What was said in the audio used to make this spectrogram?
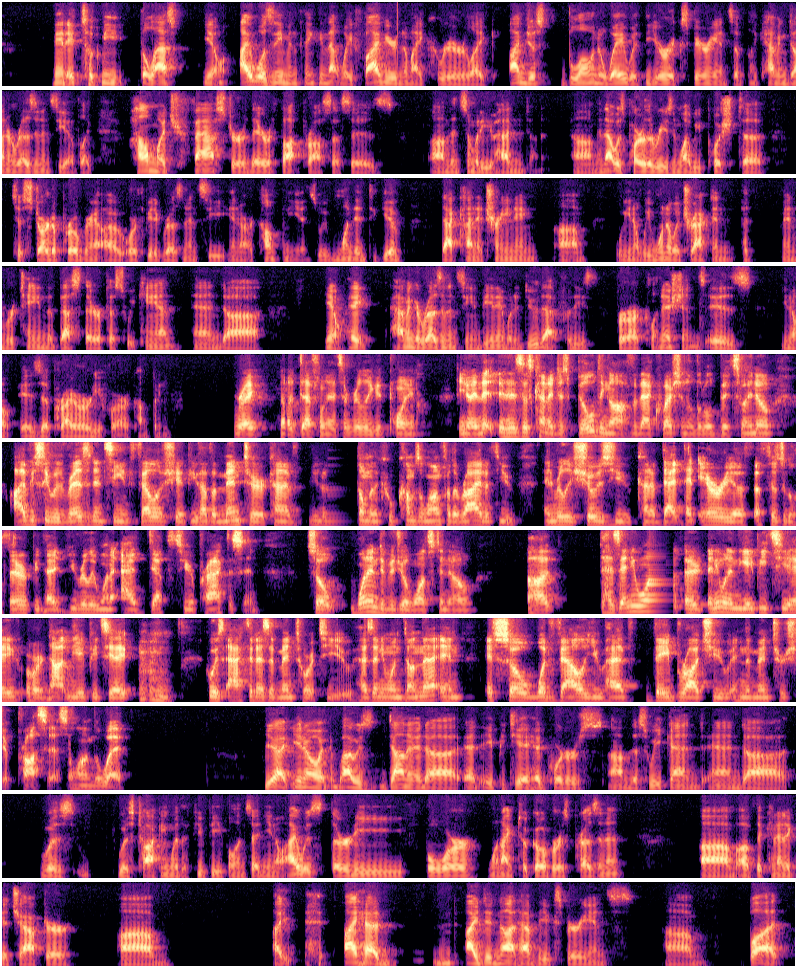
man, it took me the last you know, I wasn't even thinking that way five years into my career. Like, I'm just blown away with your experience of like having done a residency of like how much faster their thought process is um, than somebody who hadn't done it. Um, and that was part of the reason why we pushed to to start a program, uh, orthopedic residency in our company, is we wanted to give that kind of training. Um, we, you know, we want to attract and and retain the best therapists we can. And uh, you know, hey, having a residency and being able to do that for these for our clinicians is you know is a priority for our company. Right. No definitely. That's a really good point. You know and, th- and this is kind of just building off of that question a little bit. So i know obviously with residency and fellowship you have a mentor kind of you know someone who comes along for the ride with you and really shows you kind of that that area of, physical therapy that you really want to add depth to your practice in. So one individual wants to know uh, has anyone anyone in the apta or not in the apta who has acted as a mentor to you has anyone done that and if so, what value have they brought you in the mentorship process along the way? Yeah, you know, I was down at uh, at APTA headquarters um, this weekend and uh, was was talking with a few people and said, you know, I was 34 when I took over as president um, of the Connecticut chapter. Um, I I had I did not have the experience, um, but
